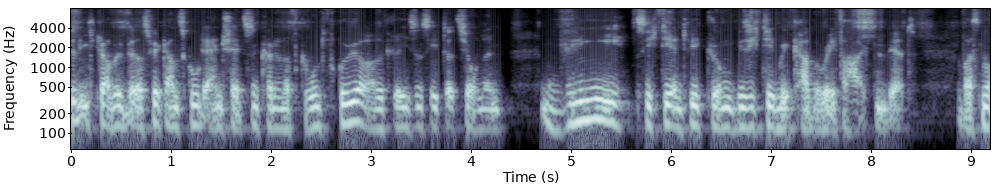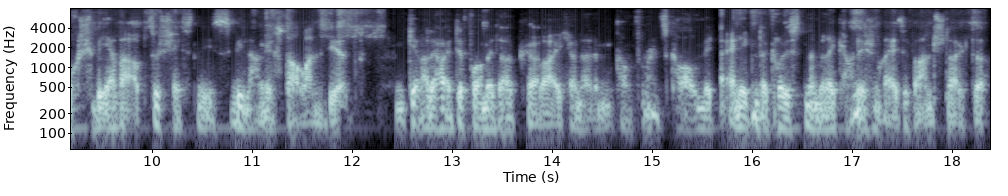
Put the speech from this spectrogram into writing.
Ich glaube, dass wir ganz gut einschätzen können aufgrund früherer Krisensituationen, wie sich die Entwicklung, wie sich die Recovery verhalten wird. Was noch schwerer abzuschätzen ist, wie lange es dauern wird. Gerade heute Vormittag war ich an einem Conference Call mit einigen der größten amerikanischen Reiseveranstalter.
